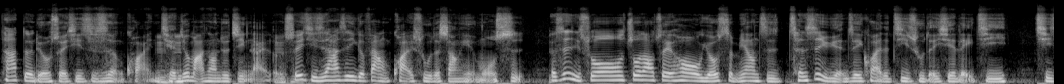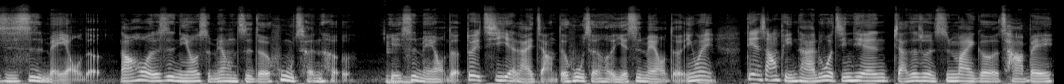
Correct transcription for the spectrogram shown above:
它的流水其实是很快，你钱就马上就进来了。所以其实它是一个非常快速的商业模式。可是你说做到最后有什么样子，城市语言这一块的技术的一些累积？其实是没有的，然后或者是你有什么样子的护城河也是没有的。对企业来讲的护城河也是没有的，因为电商平台如果今天假设说你是卖个茶杯，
